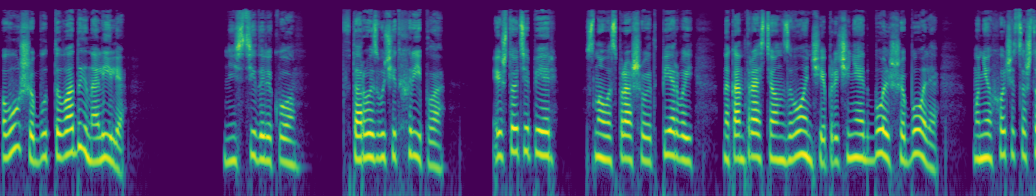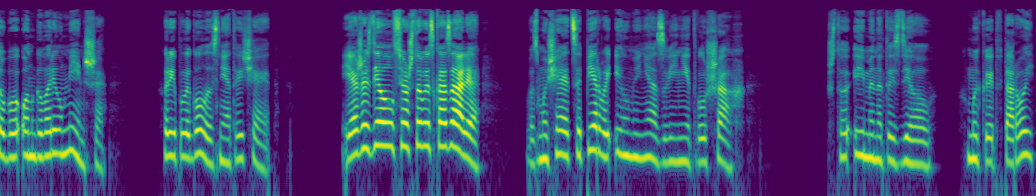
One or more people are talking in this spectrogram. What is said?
в уши будто воды налили. Нести далеко. Второй звучит хрипло. «И что теперь?» — снова спрашивает первый. На контрасте он звонче и причиняет больше боли. Мне хочется, чтобы он говорил меньше. Хриплый голос не отвечает. «Я же сделал все, что вы сказали!» Возмущается первый, и у меня звенит в ушах. «Что именно ты сделал?» — хмыкает второй.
